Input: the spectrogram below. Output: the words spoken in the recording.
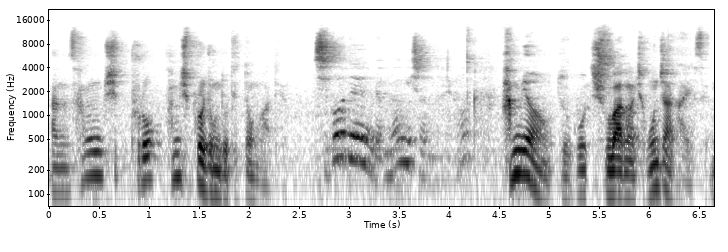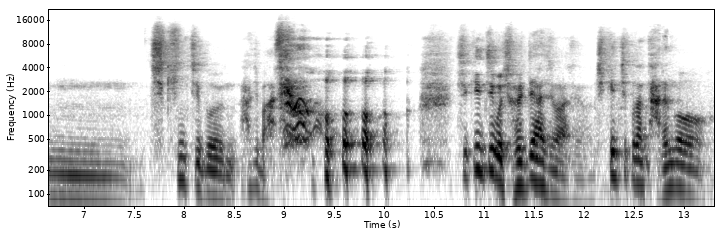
한 30%? 30% 정도 됐던 것 같아요. 직원은 몇 명이셨나요? 한 명 두고 주방을 저 혼자 다 했어요. 음, 치킨집은 하지 마세요. 치킨집은 절대 하지 마세요. 치킨집보단 다른 거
